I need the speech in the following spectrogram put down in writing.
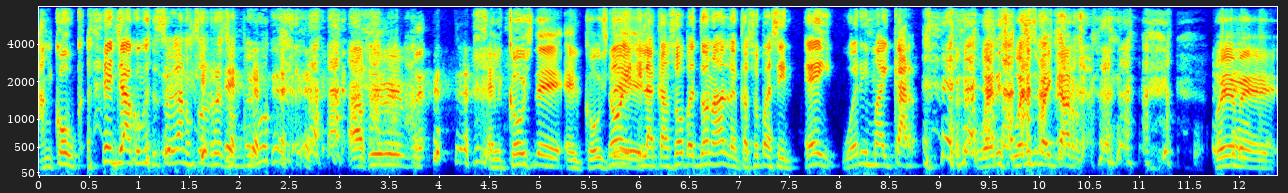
and coke. ya con eso ya nosotros resolvemos. Así mismo. El coach de, el coach No, y, de, y le alcanzó, perdona, le alcanzó para decir, hey, where is my car? Where is, where is my car? Óyeme,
